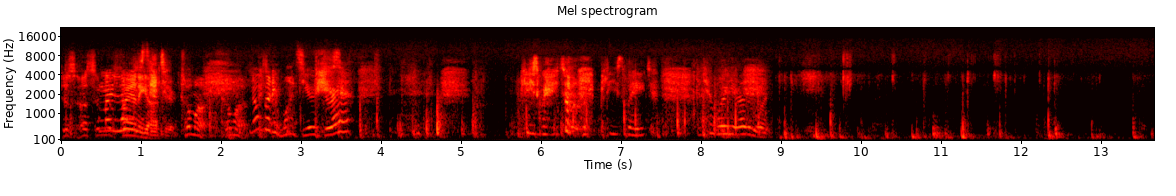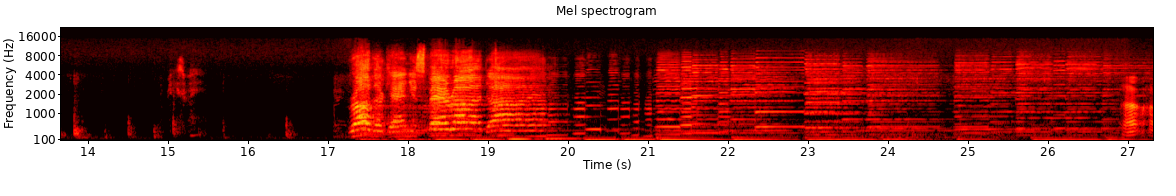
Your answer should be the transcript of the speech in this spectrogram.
Just hustle My your fanny out there. Come on, come on. Nobody wants your dress. Please wait. Please wait. You wear your other one. Please wait. Brother, can you spare a dime? Uh-uh.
